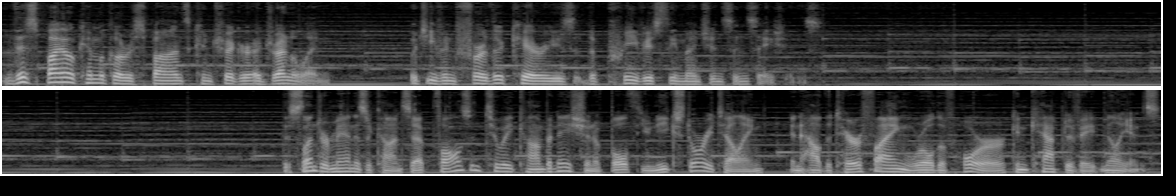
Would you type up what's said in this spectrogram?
This biochemical response can trigger adrenaline, which even further carries the previously mentioned sensations. The Slender Man as a concept falls into a combination of both unique storytelling and how the terrifying world of horror can captivate millions.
